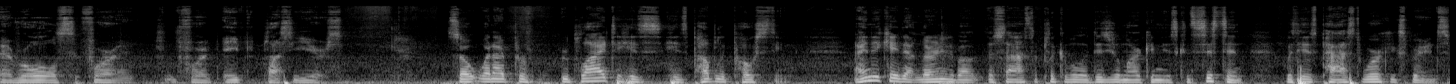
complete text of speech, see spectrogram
uh, roles for for eight plus years. So when I pre- replied to his, his public posting, I indicated that learning about the SaaS applicable to digital marketing is consistent with his past work experience.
